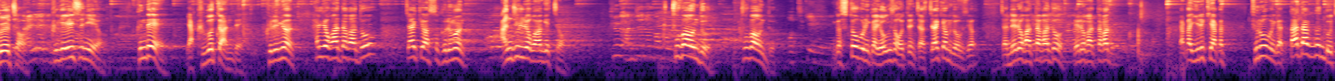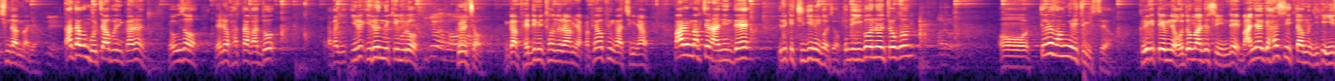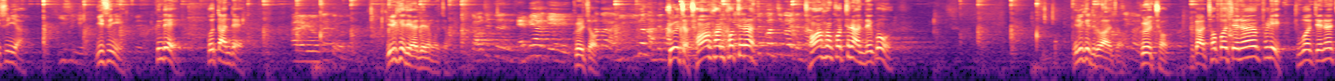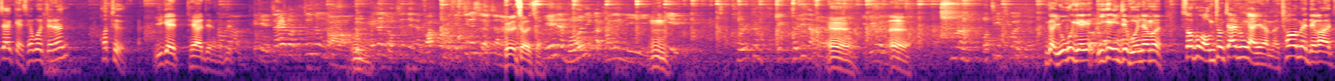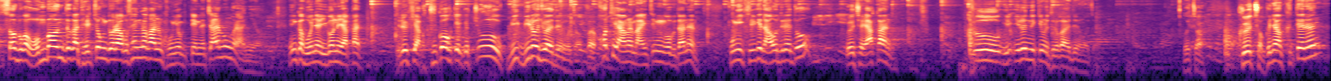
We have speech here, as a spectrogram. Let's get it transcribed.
그렇죠. 그게 1순위예요. 근데 야 그것도 안 돼. 그러면 하려고 하다가도 짧게 왔어. 그러면 안 주려고 하겠죠. 그안 주는 방법 투바운드. 투바운드. 어떻게 해? 그러니까 스톱으니까 여기서 어떤 자 짧게 한번 더 보세요. 자 내려갔다가도 내려갔다가도 약간 이렇게 약간 들어보니까 따닥은 놓친단 말이야. 따닥은 못 잡으니까는 여기서 내려갔다가도 약간 이- 이런, 이런 느낌으로 죽여서. 그렇죠. 그러니까 배드민턴으로 하면 약간 페어핀 같이 그냥 빠른 박자는 아닌데 이렇게 죽이는 거죠. 근데 이거는 조금. 어, 뜰 확률이 좀 있어요. 그렇기 때문에 얻어맞을 수 있는데 만약에 할 수 있다면 이게 2순위야. 이순이. 2순위. 근데 그것도 안 돼. 아. 이렇게 돼야 되는 거죠. 그러니까 어쨌든 애매하게 그렇죠. 하다가 안 된다. 그렇죠. 정확한 커트는 무조건 찍어야 된다. 정확한 커트는 안 되고 이렇게 들어가죠. 그렇죠. 그러니까 첫 번째는 플릭, 두 번째는 짧게, 세 번째는 커트 이게 돼야 되는 건데. 이렇게 짧아도 뜨든가 회전이 없을 때는 막고 이렇게 찍을 수가 있잖아요. 음. 그렇죠, 그렇죠. 얘는 머니까 당연히 음. 이게 걸, 걸리잖아요. 예, 예. 어떻게 찍어야 돼요? 그러니까 요거 이게, 이게 이제 뭐냐면 서브가 엄청 짧은 게 말이야. 처음에 내가 서브가 원바운드가 될 정도라고 생각하는 공이었기 때문에 짧은 건 아니에요. 그러니까 뭐냐 이거는 약간 이렇게 약간 두껍게 이렇게 쭉 미, 밀어줘야 되는 거죠. 그러니까 커트 양을 많이 찍는 것보다는 공이 길게 나오더라도 그렇죠. 약간 쭉 이- 이런 느낌으로 들어가야 되는 거죠. 그렇죠. 그렇죠. 그냥 그때는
